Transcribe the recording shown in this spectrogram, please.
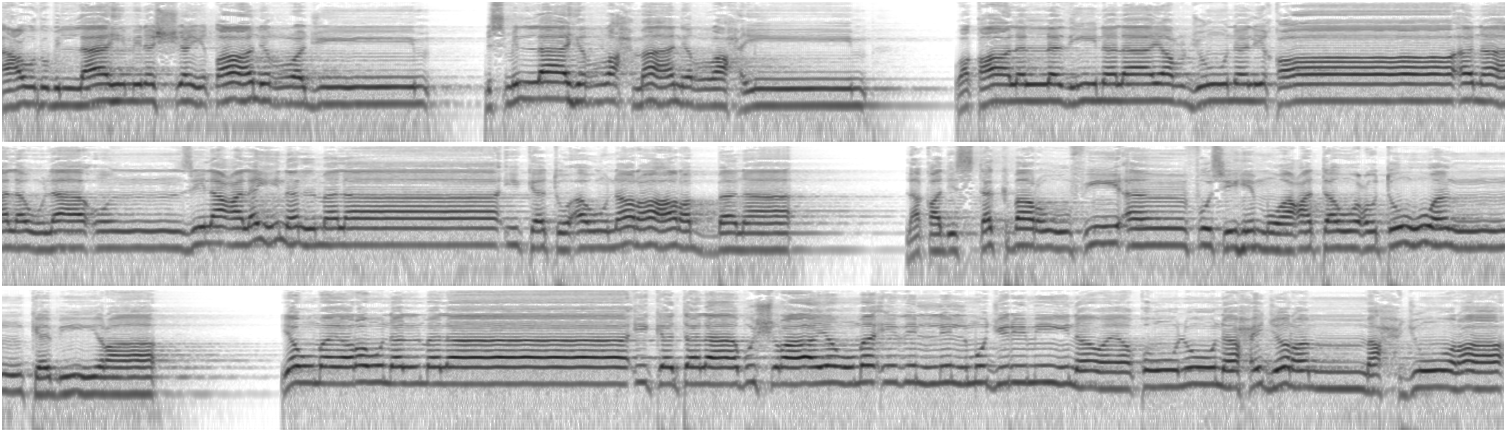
أعوذ بالله من الشيطان الرجيم. بسم الله الرحمن الرحيم. وقال الذين لا يرجون لقاءنا لولا أنزل علينا الملائكة أو نرى ربنا لقد استكبروا في أنفسهم وعتوا عتوا كبيرا. يوم يرون الملائكة لا بشرى يومئذ للمجرمين ويقولون حجرا محجورا.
